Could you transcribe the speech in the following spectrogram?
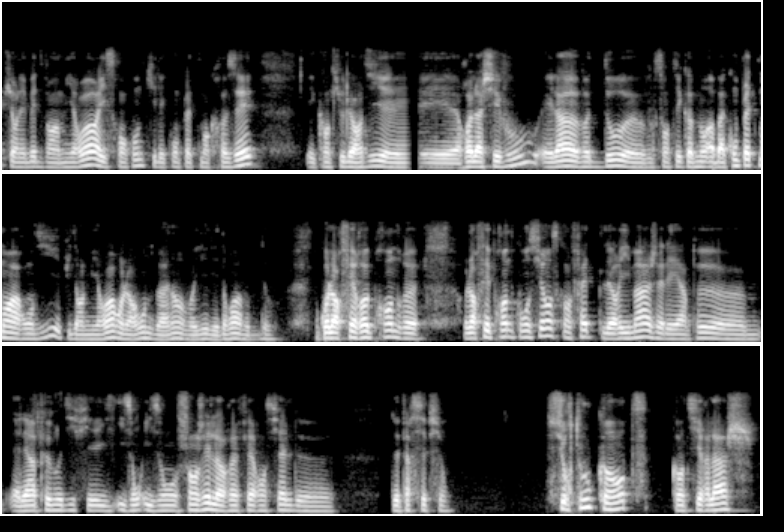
puis on les met devant un miroir, ils se rendent compte qu'il est complètement creusé. Et quand tu leur dis et, relâchez-vous, et là votre dos euh, vous le sentez comme non, ah bah complètement arrondi, et puis dans le miroir on leur montre bah non, vous voyez il est droit votre dos. Donc on leur fait reprendre, on leur fait prendre conscience qu'en fait leur image elle est un peu, euh, elle est un peu modifiée. Ils, ont, ils ont changé leur référentiel de, de perception. Surtout quand, quand ils relâchent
